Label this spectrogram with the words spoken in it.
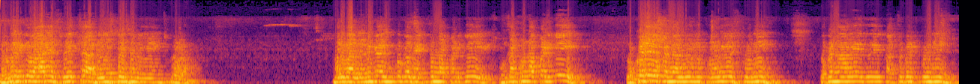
ఎవరికి వారే స్వేచ్ఛ రిజిస్ట్రేషన్ చేయించుకోవడం. మరి వాళ్ళ వెనక ఇంకొక వ్యక్తి ఉన్నప్పటికీ ఉండకున్నప్పటికీ ఒకడే ఒక నలుగురిని పోగు చేసుకుని ఒక నాలుగైదు వేలు ఖర్చు పెట్టుకుని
